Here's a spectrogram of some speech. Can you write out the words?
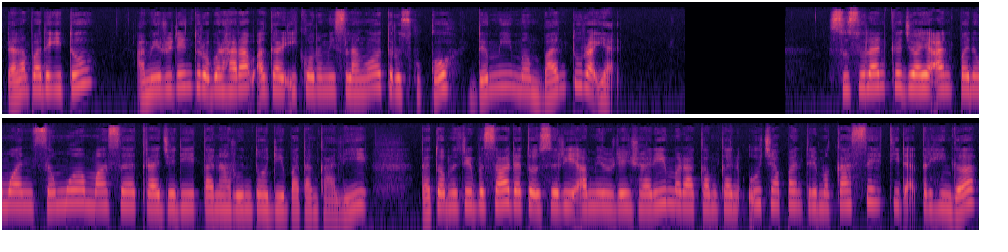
Dalam pada itu, Amiruddin turut berharap agar ekonomi Selangor terus kukuh demi membantu rakyat. Susulan kejayaan penemuan semua masa tragedi tanah runtuh di Batang Kali, Datuk Menteri Besar Datuk Seri Amiruddin Syari merakamkan ucapan terima kasih tidak terhingga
